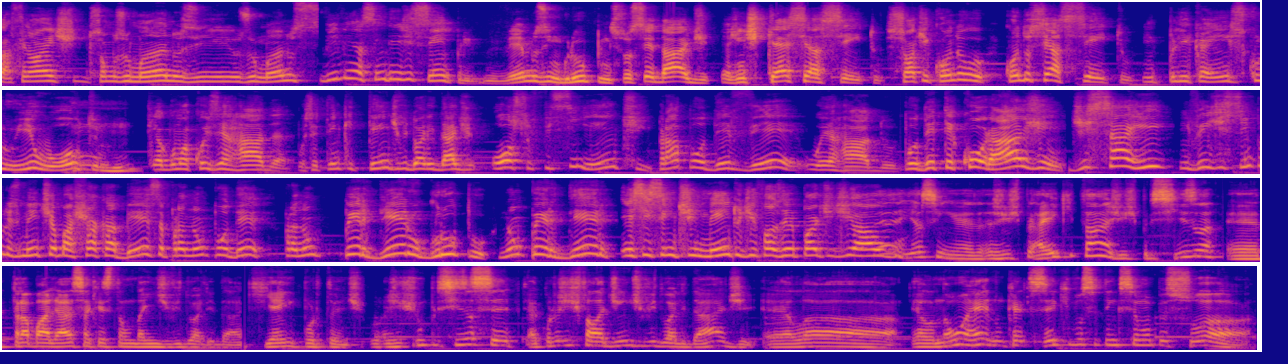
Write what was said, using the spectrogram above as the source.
afinal a gente somos humanos e os humanos vivem assim desde sempre. Vivemos em grupo, em sociedade, a gente quer ser assim aceito. Só que quando, quando ser aceito implica em excluir o outro, uhum. tem alguma coisa errada. Você tem que ter individualidade o suficiente para poder ver o errado, poder ter coragem de sair, em vez de simplesmente abaixar a cabeça para não poder, para não perder o grupo, não perder esse sentimento de fazer parte de algo. É, e assim, é, a gente, aí que tá, a gente precisa é, trabalhar essa questão da individualidade, que é importante. A gente não precisa ser, é, quando a gente fala de individualidade, ela, ela não é, não quer dizer dizer que você tem que ser uma pessoa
